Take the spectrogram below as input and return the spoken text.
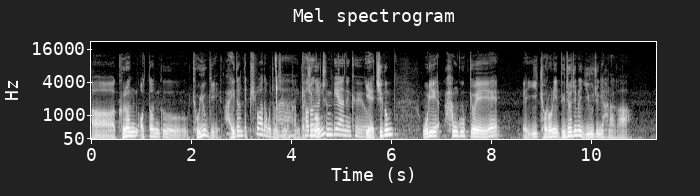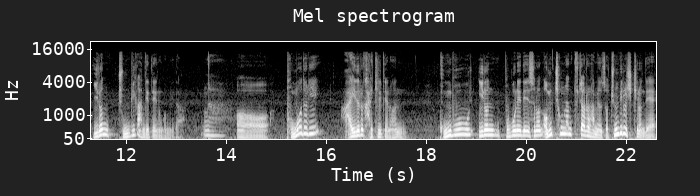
어, 그런 어떤 그 교육이 아이들한테 필요하다고 저는 아, 생각합니다. 결혼을 지금 준비하는 교육. 예, 지금 우리 한국 교회에 이 결혼이 늦어지는 이유 중에 하나가 이런 준비가 안 됐다는 겁니다. 아, 어, 부모들이 아이들을 가르칠 때는 공부 이런 부분에 대해서는 엄청난 투자를 하면서 준비를 시키는데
